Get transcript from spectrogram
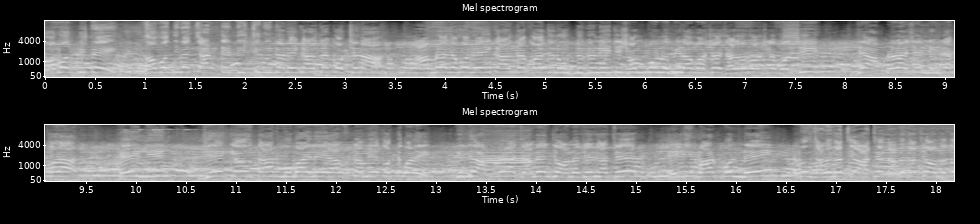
নবদ্বীপে নবদ্বীপে চারটে ডিস্ট্রিবিউটার এই কাজটা করছে না। আমরা যখন এই কাজটা করার জন্য উদ্যোগ নিয়েছি সম্পূর্ণ বিনা পয়সায় সাধারণ মানুষকে বলছি যে আপনারা সেই লিঙ্কটা করান। এই লিঙ্ক যে কেউ তার মোবাইলে অ্যাপ নামিয়ে করতে পারে। কিন্তু আপনারা জানেন যে অনেকের কাছে এই স্মার্টফোন নেই এবং যাদের কাছে আছে তাদের কাছে অন্তত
